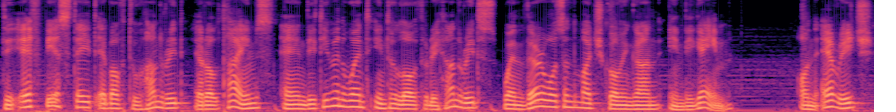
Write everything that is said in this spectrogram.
The FPS stayed above 200 at all times and it even went into low 300s when there wasn't much going on in the game. On average,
